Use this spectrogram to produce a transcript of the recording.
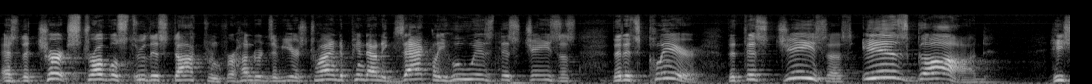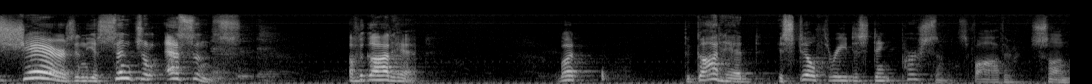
as the church struggles through this doctrine for hundreds of years, trying to pin down exactly who is this Jesus, that it's clear that this Jesus is God. He shares in the essential essence of the Godhead. But the Godhead is still three distinct persons Father, Son,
